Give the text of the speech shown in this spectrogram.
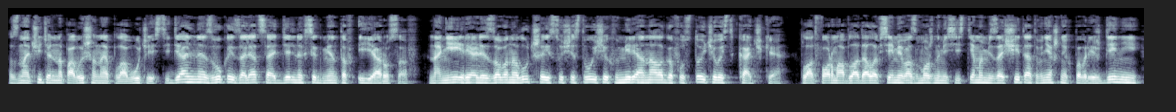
Значительно повышенная плавучесть, идеальная звукоизоляция отдельных сегментов и ярусов. На ней реализована лучшая из существующих в мире аналогов устойчивость качки. Платформа обладала всеми возможными системами защиты от внешних повреждений,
